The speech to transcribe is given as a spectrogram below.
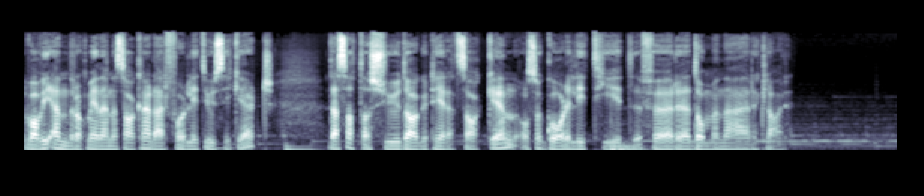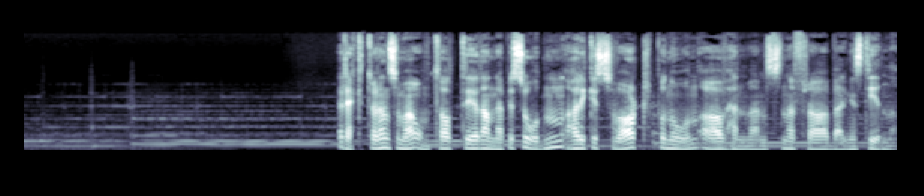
Hva vi ender opp med i denne saken er derfor litt usikkert. Det er satt av sju dager til rettssaken, og så går det litt tid før dommen er klar. Rektoren som er omtalt i denne episoden, har ikke svart på noen av henvendelsene fra Bergens Tidende.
